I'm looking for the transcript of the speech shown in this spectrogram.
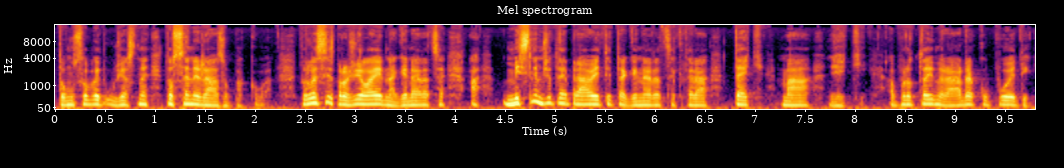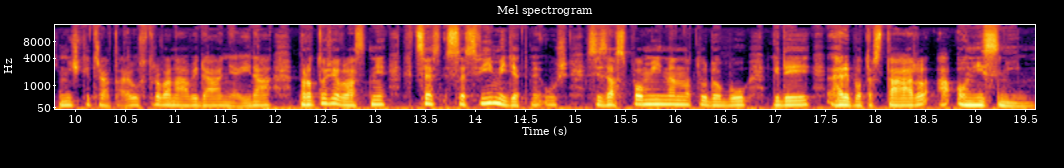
to muselo být úžasné, to se nedá zopakovat. Tohle si prožila jedna generace a myslím, že to je právě ty ta generace, která teď má děti. A proto jim ráda kupuje ty knížky, třeba ta ilustrovaná vydání a jiná, protože vlastně chce se svými dětmi už si zaspomínat na tu dobu, kdy Harry Potter stárl a oni s ním.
